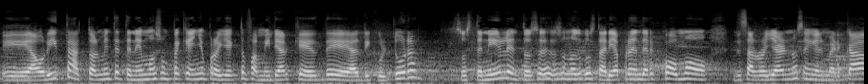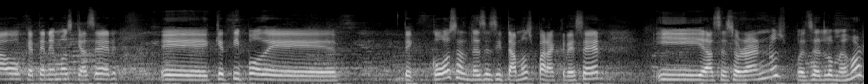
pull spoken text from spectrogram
eh, ahorita actualmente tenemos un pequeño proyecto familiar que es de agricultura sostenible, entonces eso nos gustaría aprender cómo desarrollarnos en el mercado, qué tenemos que hacer, eh, qué tipo de, de cosas necesitamos para crecer y asesorarnos, pues es lo mejor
